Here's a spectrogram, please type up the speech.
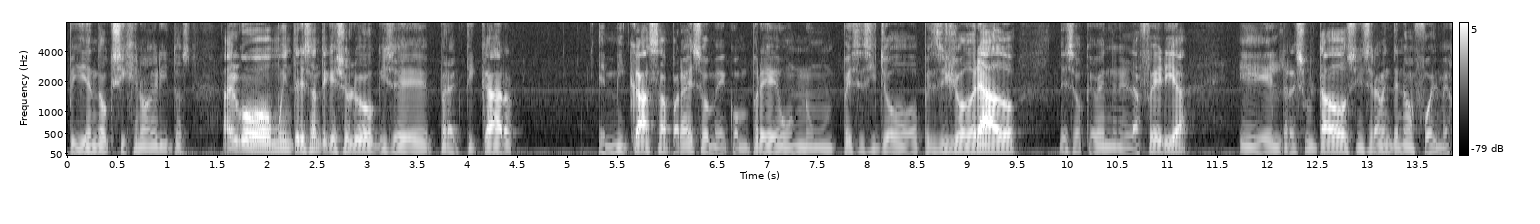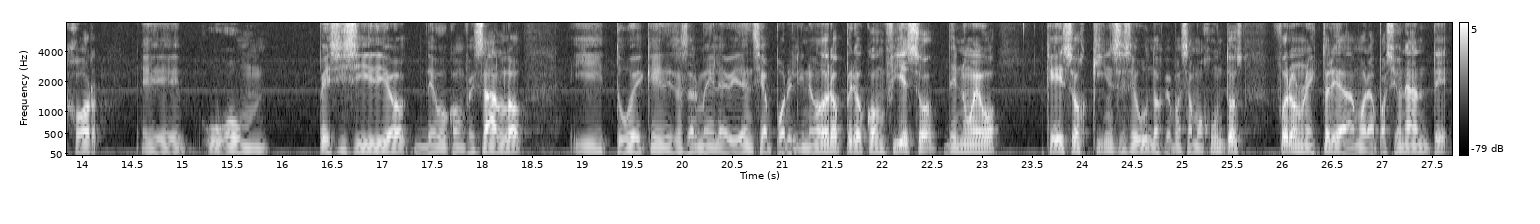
pidiendo oxígeno a gritos. Algo muy interesante que yo luego quise practicar en mi casa, para eso me compré un, un pececillo, pececillo dorado, de esos que venden en la feria, el resultado sinceramente no fue el mejor. Eh, hubo un pesticidio, debo confesarlo, y tuve que deshacerme de la evidencia por el inodoro, pero confieso de nuevo que esos 15 segundos que pasamos juntos fueron una historia de amor apasionante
